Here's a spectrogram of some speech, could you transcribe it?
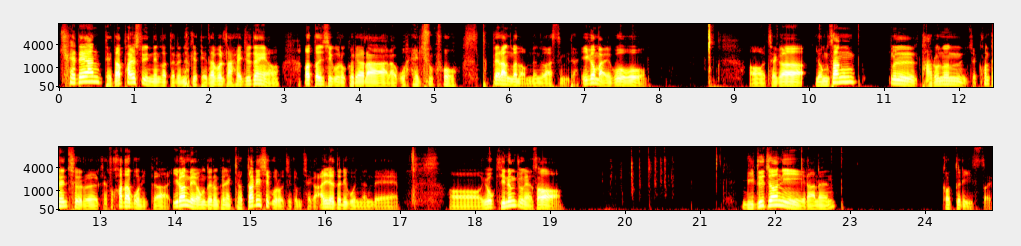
최대한 대답할 수 있는 것들은 이렇게 대답을 다 해주네요. 어떤 식으로 그려라 라고 해주고 특별한 건 없는 것 같습니다. 이거 말고 어 제가 영상을 다루는 이제 컨텐츠를 계속 하다 보니까 이런 내용들은 그냥 곁다리식으로 지금 제가 알려드리고 있는데 어요 기능 중에서 미드저니라는 것들이 있어요.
